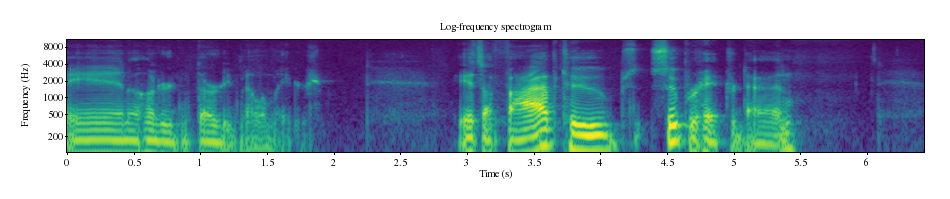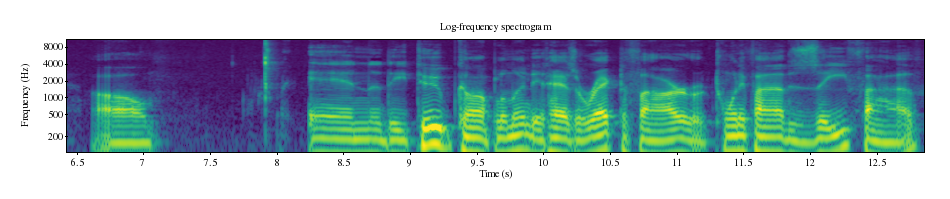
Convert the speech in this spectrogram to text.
and 130 millimeters. It's a five tube super heterodyne. Um, and the tube complement, it has a rectifier or 25Z5.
